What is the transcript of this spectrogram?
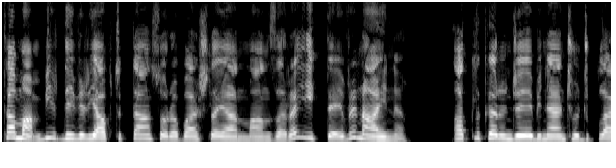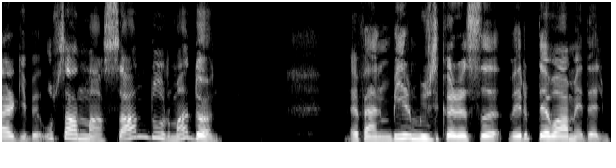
Tamam bir devir yaptıktan sonra başlayan manzara ilk devrin aynı. Atlı karıncaya binen çocuklar gibi usanmazsan durma dön. Efendim bir müzik arası verip devam edelim.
